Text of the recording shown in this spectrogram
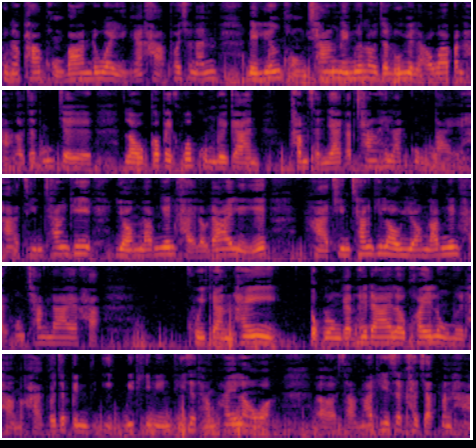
คุณภาพของบ้านด้วยอย่างเงี้ยค่ะเพราะฉะนั้นในเรื่องของช่างในเมื่อเราจะรู้อยู่แล้วว่าปัญหาเราจะต้องเจอ เราก็ไปควบคุมโดยการทำสัญญากับช่างให้รัดกุมไปหาทีมช่างที่ยอมรับเงื่อนไขเราได้หรือหาทีมช่างที่เรายอมรับเงื่อนไขของช่างได้อะค่ะ คุยกันให้ตกลงกันให้ได้แล้วค่อยลงมือทำค่ะ ก็จะเป็นอีกวิธีหนึ่งที่จะทำให้เราอะสามารถที่จะขจัดปัญหา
